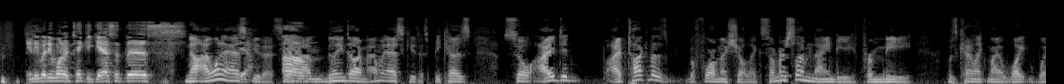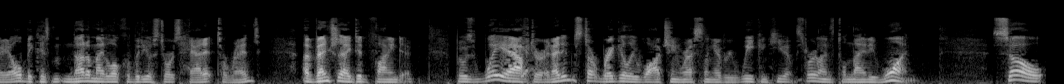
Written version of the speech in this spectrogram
Anybody want to take a guess at this? Now I want to ask Yeah. you this. Yeah, Um, million dollar. I want to ask you this because so I did. I've talked about this before on my show. Like SummerSlam '90 for me was kind of like my white whale because none of my local video stores had it to rent. Eventually, I did find it, but it was way after, and I didn't start regularly watching wrestling every week and keep up storylines until '91. So,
